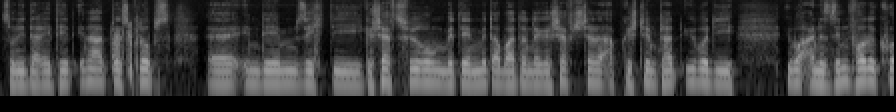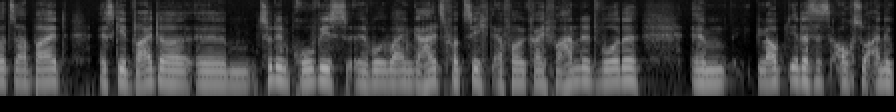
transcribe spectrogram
Solidarität innerhalb des Clubs, äh, in dem sich die Geschäftsführung mit den Mitarbeitern der Geschäftsstelle abgestimmt hat über die über eine sinnvolle Kurzarbeit. Es geht weiter ähm, zu den Profis, äh, wo über einen Gehaltsverzicht erfolgreich verhandelt wurde. Ähm, Glaubt ihr, dass es auch so eine,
